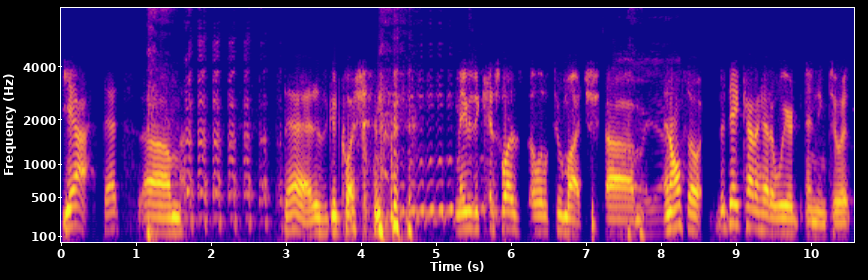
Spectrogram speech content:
Yeah, that's um, that is a good question. Maybe the kiss was a little too much, um, yeah. and also the date kind of had a weird ending to it.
